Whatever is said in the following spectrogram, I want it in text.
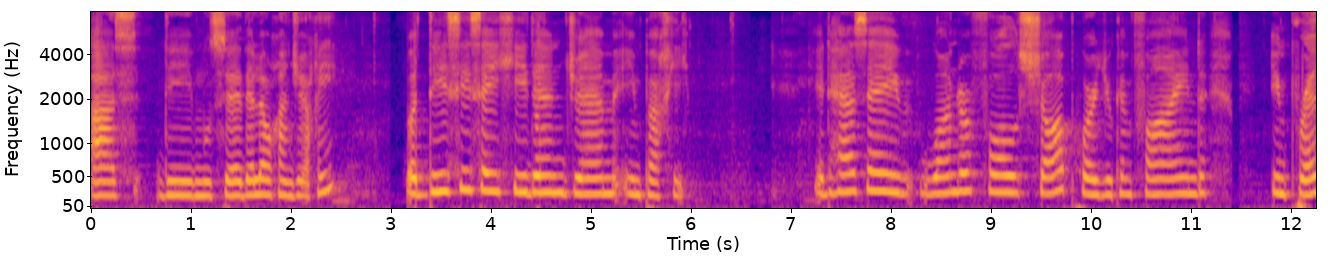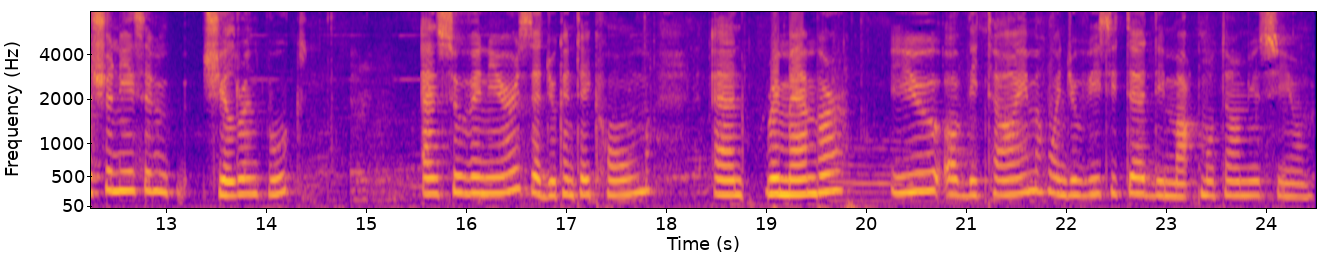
as the Musée de l'Orangerie, but this is a hidden gem in Paris. It has a wonderful shop where you can find Impressionism children's books and souvenirs that you can take home and remember you of the time when you visited the Marmottan Museum.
